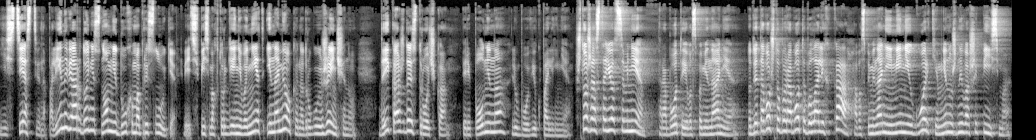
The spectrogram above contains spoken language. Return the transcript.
Естественно, Полина Виардо ни сном, ни духом о прислуге, ведь в письмах Тургенева нет и намека на другую женщину, да и каждая строчка переполнена любовью к Полине. Что же остается мне? Работа и воспоминания. Но для того, чтобы работа была легка, а воспоминания менее горькие, мне нужны ваши письма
